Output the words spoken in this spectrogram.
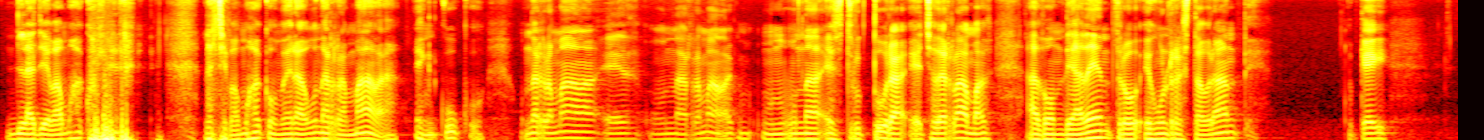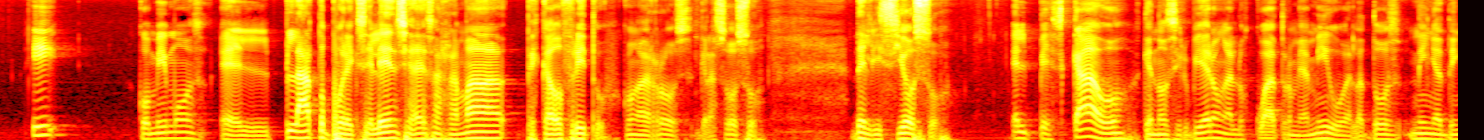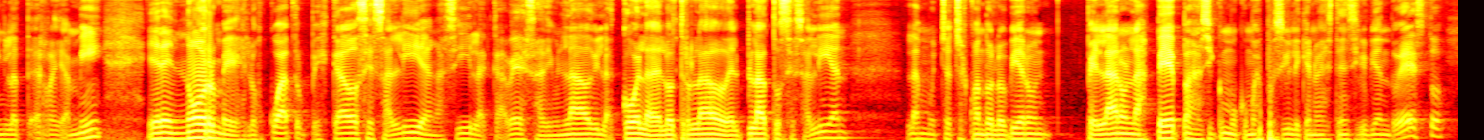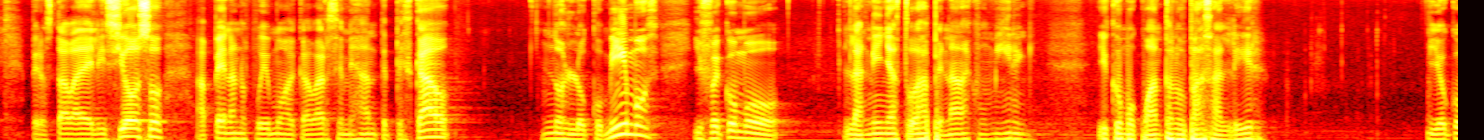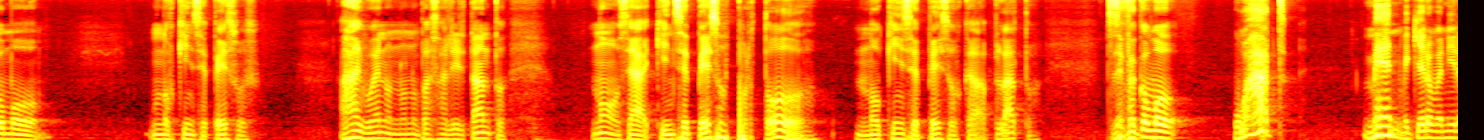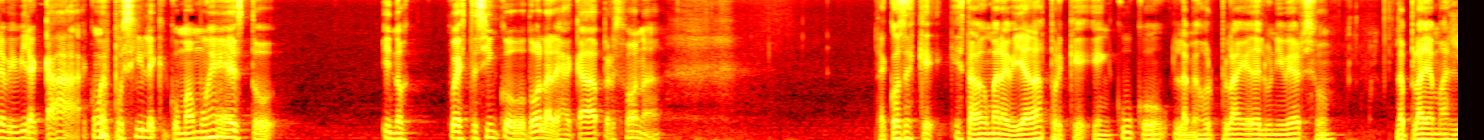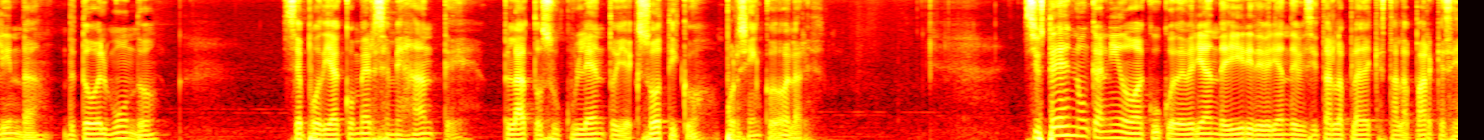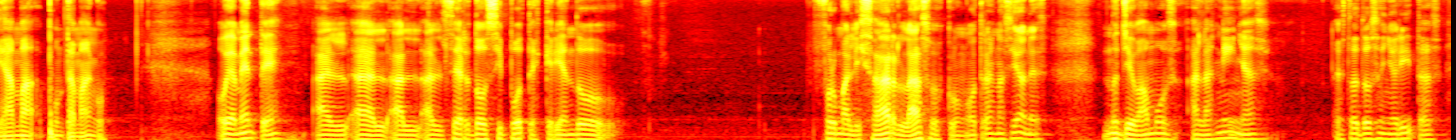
la llevamos a comer. la llevamos a comer a una ramada en Cuco. Una ramada es una ramada, una estructura hecha de ramas, a donde adentro es un restaurante. ¿Ok? Y comimos el plato por excelencia de esa ramada, pescado frito con arroz grasoso, delicioso el pescado que nos sirvieron a los cuatro, mi amigo, a las dos niñas de Inglaterra y a mí, era enorme. Los cuatro pescados se salían así, la cabeza de un lado y la cola del otro lado del plato se salían. Las muchachas cuando lo vieron pelaron las pepas, así como cómo es posible que nos estén sirviendo esto, pero estaba delicioso, apenas nos pudimos acabar semejante pescado, nos lo comimos y fue como las niñas todas apenadas, como miren, y como cuánto nos va a salir. Y yo como unos 15 pesos. Ay, bueno, no nos va a salir tanto. No, o sea, 15 pesos por todo, no 15 pesos cada plato. Entonces fue como, ¿what? Men, me quiero venir a vivir acá. ¿Cómo es posible que comamos esto y nos cueste 5 dólares a cada persona? La cosa es que estaban maravilladas porque en Cuco, la mejor playa del universo, la playa más linda de todo el mundo, se podía comer semejante plato suculento y exótico por 5 dólares. Si ustedes nunca han ido a Cuco, deberían de ir y deberían de visitar la playa que está a la par, que se llama Punta Mango. Obviamente, al, al ser dos hipotes queriendo formalizar lazos con otras naciones, nos llevamos a las niñas, a estas dos señoritas,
